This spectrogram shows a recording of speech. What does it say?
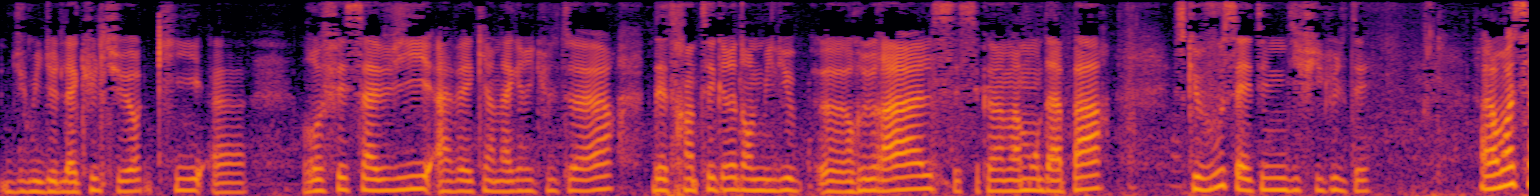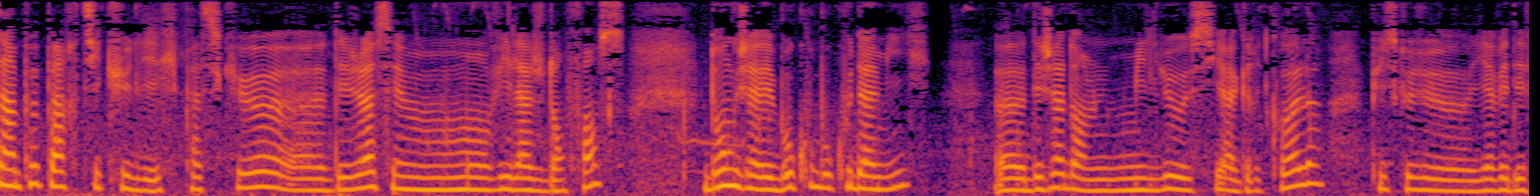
du milieu de la culture qui euh, refait sa vie avec un agriculteur, d'être intégrée dans le milieu rural, c'est quand même un monde à part. Est-ce que vous, ça a été une difficulté? Alors moi c'est un peu particulier parce que déjà c'est mon village d'enfance, donc j'avais beaucoup beaucoup d'amis euh, déjà dans le milieu aussi agricole, puisque il y avait des,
